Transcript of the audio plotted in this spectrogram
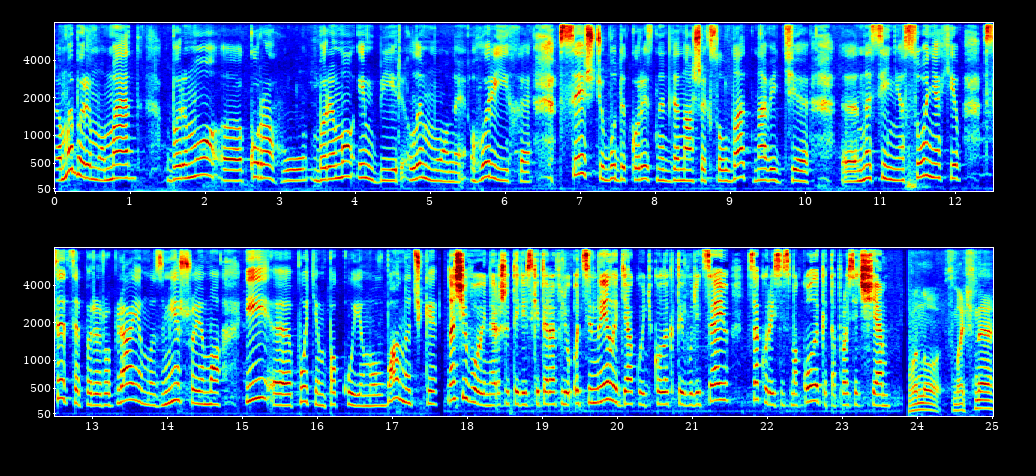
Ми беремо мед, беремо е, курагу, беремо імбір, лимони, горіхи, все, що буде корисне для наших солдат, навіть е, е, насіння соняхів, все це переробляємо, змішуємо і потім пакуємо в баночки. Наші воїни решетилівський терафлю оцінили, дякують колективу ліцею за корисні смаколики та просять ще. Воно смачне,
